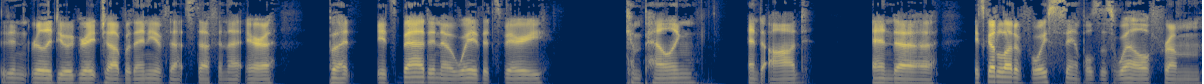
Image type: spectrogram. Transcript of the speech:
they didn't really do a great job with any of that stuff in that era, but it's bad in a way that's very compelling and odd. And uh it's got a lot of voice samples as well from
